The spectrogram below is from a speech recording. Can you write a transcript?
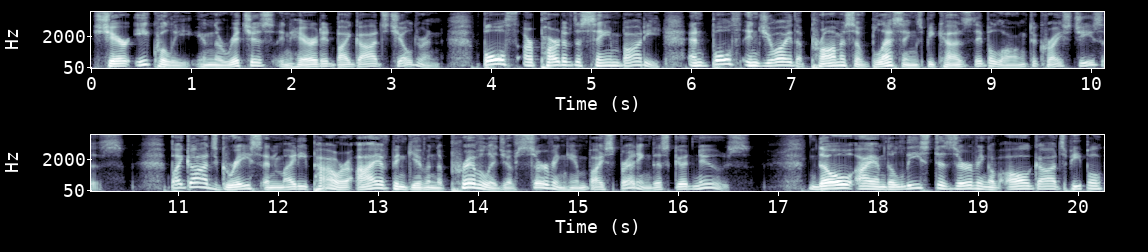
share equally in the riches inherited by God's children. Both are part of the same body, and both enjoy the promise of blessings because they belong to Christ Jesus. By God's grace and mighty power, I have been given the privilege of serving Him by spreading this good news. Though I am the least deserving of all God's people,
